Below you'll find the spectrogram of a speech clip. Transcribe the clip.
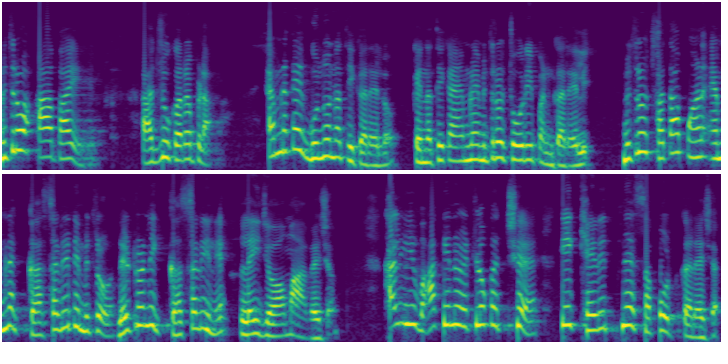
મિત્રો, આ ભાઈ રાજુ કરપડા, એમણે કઈ ગુનો નથી કરેલો, કે નથી કાંઈ એમણે મિત્રો ચોરી પણ કરેલી. મિત્રો, છતાં પણ એમને ઘસડીને મિત્રો લિટરલી ઘસડીને લઈ જવામાં આવે છે. ખાલી એ વાક એનો એટલો જ છે કે ખેડૂતને સપોર્ટ કરે છે.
